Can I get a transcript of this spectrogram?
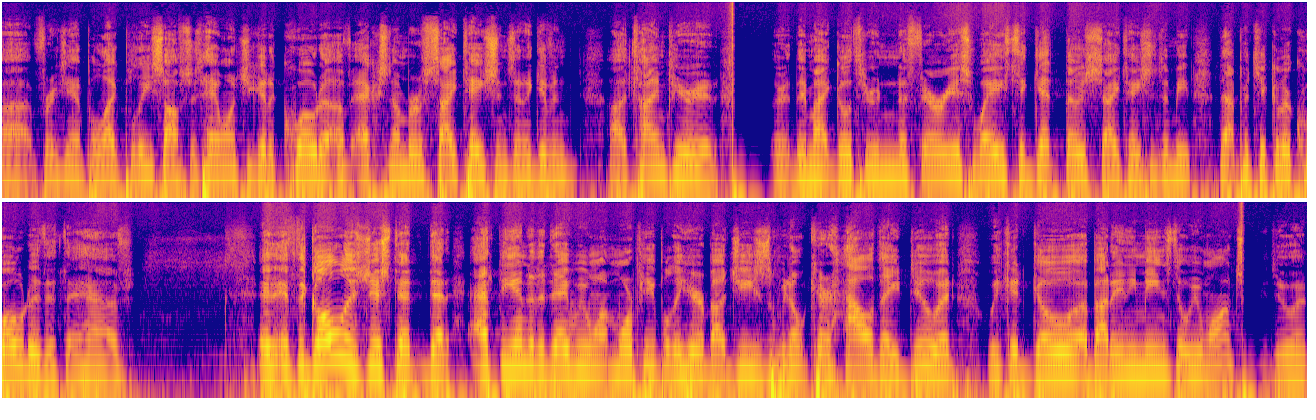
uh, for example, like police officers, hey, I want you to get a quota of X number of citations in a given uh, time period. They might go through nefarious ways to get those citations and meet that particular quota that they have. If the goal is just that, that at the end of the day we want more people to hear about Jesus, we don't care how they do it, we could go about any means that we want to do it.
